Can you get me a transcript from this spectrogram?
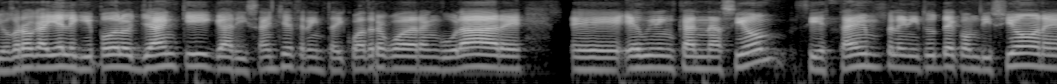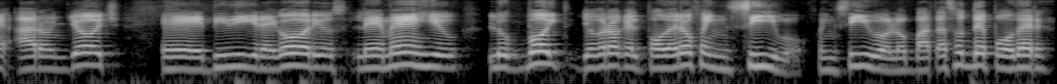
Yo creo que ahí el equipo de los Yankees, Gary Sánchez, 34 cuadrangulares, eh, Edwin Encarnación, si está en plenitud de condiciones, Aaron George, eh, Didi Gregorius, LeMahieu, Luke Boyd, yo creo que el poder ofensivo, ofensivo, los batazos de poder,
